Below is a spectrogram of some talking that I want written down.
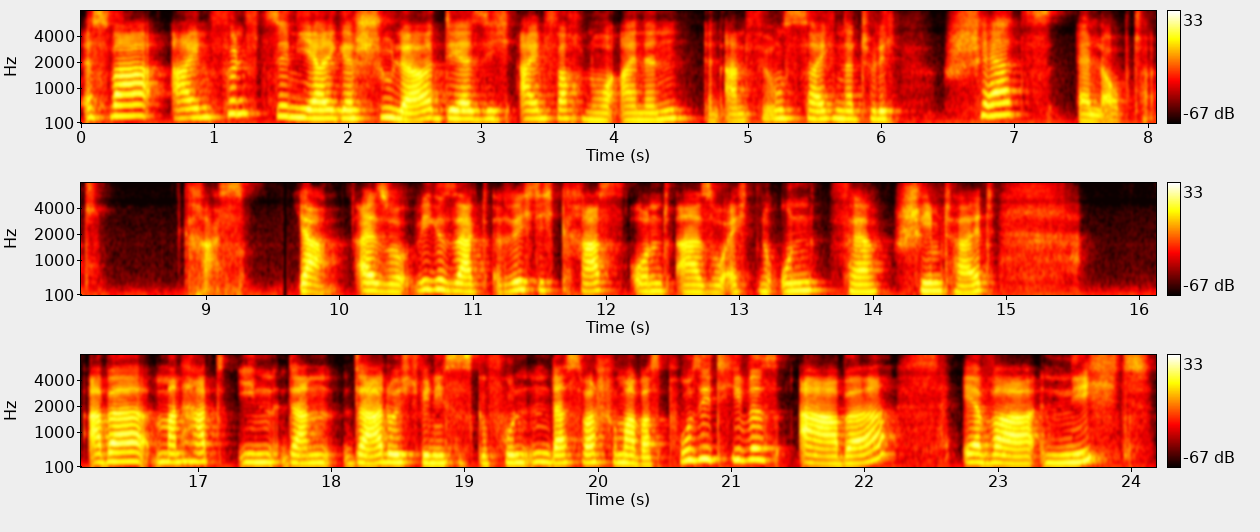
Es war ein 15-jähriger Schüler, der sich einfach nur einen, in Anführungszeichen natürlich, Scherz erlaubt hat. Krass. Ja, also wie gesagt, richtig krass und also echt eine Unverschämtheit. Aber man hat ihn dann dadurch wenigstens gefunden. Das war schon mal was Positives, aber er war nicht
